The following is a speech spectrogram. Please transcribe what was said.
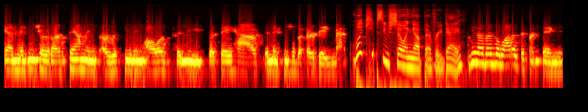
and making sure that our families are receiving all of the needs that they have and making sure that they're being met. What keeps you showing up every day? You know, there's a lot of different things.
